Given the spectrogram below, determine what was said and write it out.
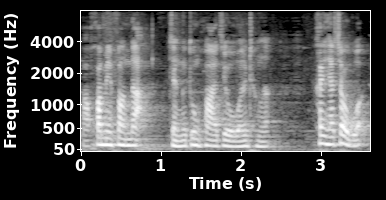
把画面放大，整个动画就完成了。看一下效果。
